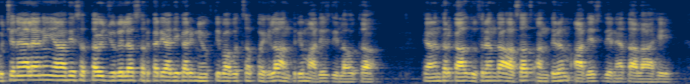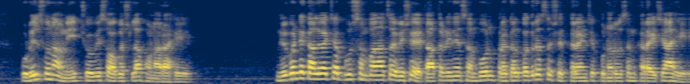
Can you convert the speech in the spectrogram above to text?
उच्च न्यायालयाने याआधी सत्तावीस जुलैला सरकारी अधिकारी नियुक्तीबाबतचा पहिला अंतरिम आदेश दिला होता. त्यानंतर काल दुसऱ्यांदा असाच अंतरिम आदेश देण्यात आला आहे. पुढील सुनावणी चोवीस ऑगस्टला होणार आहे. निळवंडे कालव्याच्या भूसंपादनाचा विषय तातडीने संपवून प्रकल्पग्रस्त शेतकऱ्यांचे पुनर्वसन करायचे आहे.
